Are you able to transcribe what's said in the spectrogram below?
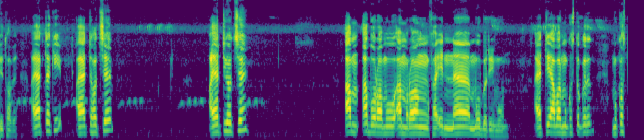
দিতে হবে। আয়াতটা কি? আয়াতটা হচ্ছে, আয়াতটি হচ্ছে, আম আবরামু আমরং ফাইন্না মুবরিমুন। আয়াতটি আবার মুখস্থ করে মুখস্থ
